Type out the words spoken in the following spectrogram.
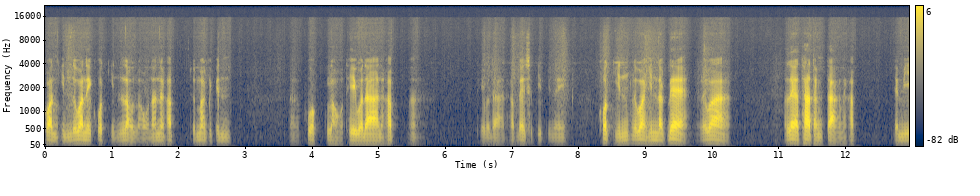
ก้อนหินหรือว่าในโคดหินเหล่าเหล่านั้นนะครับส่วนมากจะเป็นพวกเหล่าเทวดานะครับเทวดาครับได้สถิตอยู่ในโคดหิน หรือว่าหินดักแด้หรือว่าแร่ธาตุต่างๆนะครับ จะมี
